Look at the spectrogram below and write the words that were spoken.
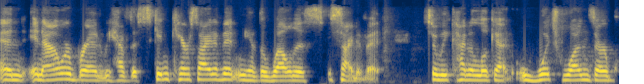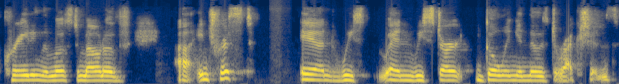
And in our brand, we have the skincare side of it and we have the wellness side of it. So we kind of look at which ones are creating the most amount of uh, interest and we and we start going in those directions.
